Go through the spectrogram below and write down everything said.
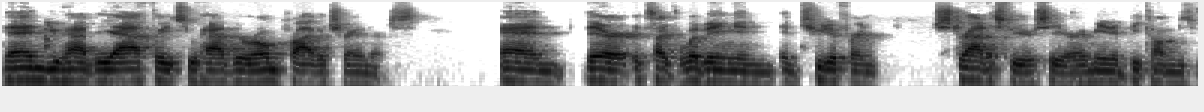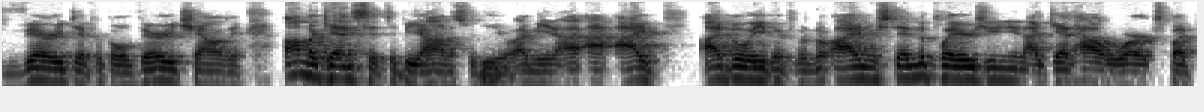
then you have the athletes who have their own private trainers, and they're it's like living in in two different stratospheres here. I mean, it becomes very difficult, very challenging. I'm against it, to be honest with you. Mm-hmm. I mean, I I I I believe if I understand the players' union, I get how it works, but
